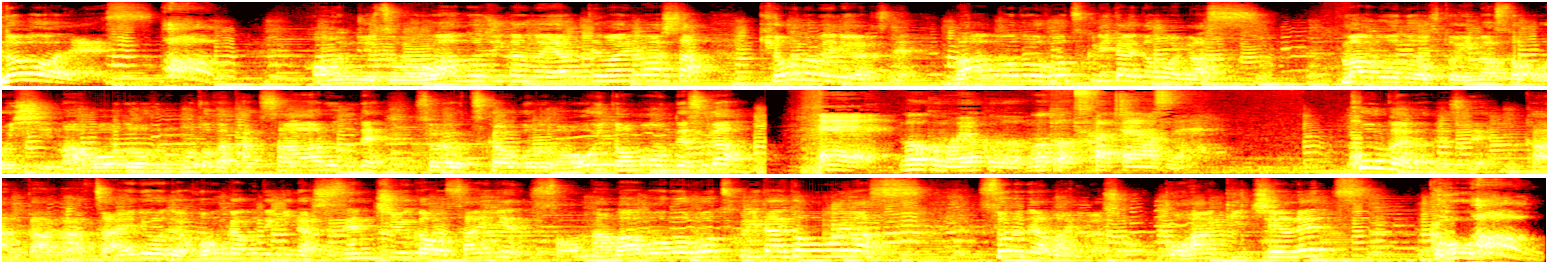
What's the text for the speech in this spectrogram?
どうもです。本日もお椀の時間がやってまいりました。今日のメニューはですね麻婆豆腐を作りたいと思います。麻婆豆腐と言いますと美味しい麻婆豆腐の素がたくさんあるんでそれを使うことが多いと思うんですが。ええ僕もよく元使っちゃいますね。今回はですね簡単な材料で本格的な四川中華を再現。そんな麻婆豆腐を作りたいと思います。それでは参りましょう。ご飯キッチンレッツゴー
